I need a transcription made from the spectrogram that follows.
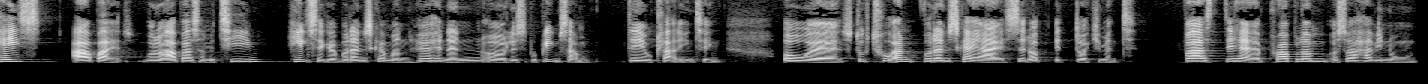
case arbejde, hvor du arbejder sammen med team, helt sikkert, hvordan skal man høre hinanden og løse problem sammen? Det er jo klart en ting. Og øh, strukturen, hvordan skal jeg sætte op et dokument? Bare det her er problem, og så har vi nogle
